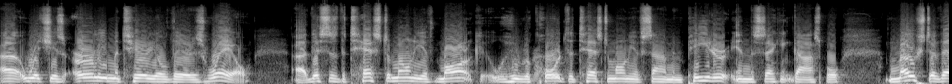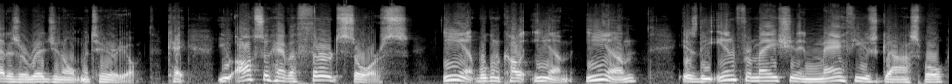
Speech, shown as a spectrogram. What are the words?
uh, which is early material there as well. Uh, this is the testimony of Mark, who records the testimony of Simon Peter in the second gospel. Most of that is original material. Okay, you also have a third source. M, we're going to call it M. M is the information in Matthew's gospel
